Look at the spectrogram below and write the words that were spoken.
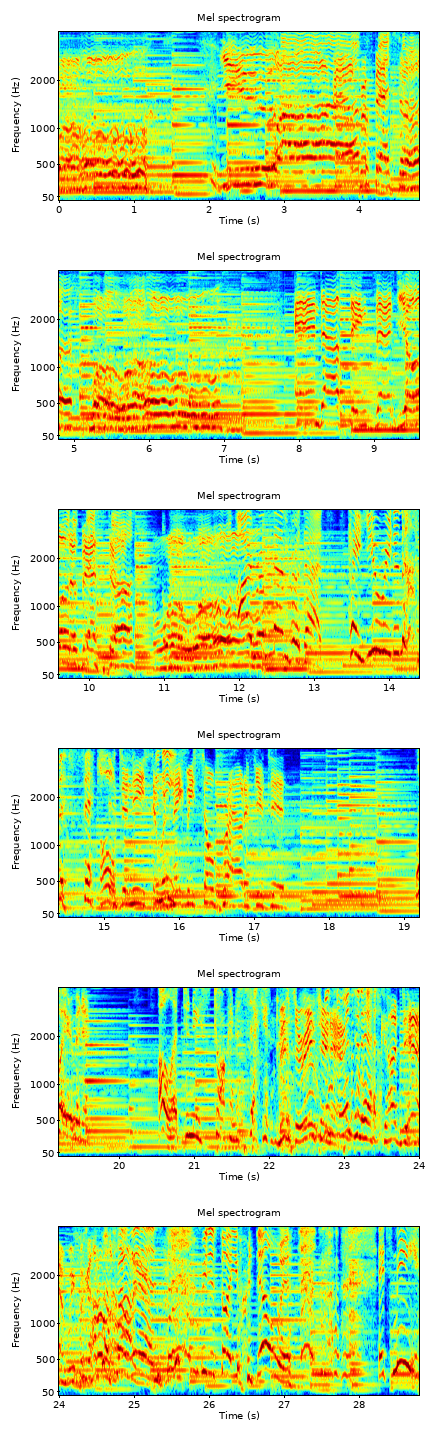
whoa. You are a professor. Whoa, whoa. And I think that you're the best. Uh, whoa, whoa. I remember that. Hey, you read another section. Oh, Denise, it would make me so proud if you did. Wait a minute. I'll let Denise talk in a second. Mr. Internet. Mr. Internet. God damn, we forgot all Oh about it. we just thought you were dealt with. It's me.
